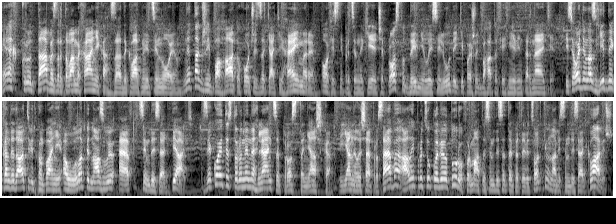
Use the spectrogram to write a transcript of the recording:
Ех, крута бездратова механіка за адекватною ціною. Не так же й багато хочуть затяті геймери, офісні працівники чи просто дивні лисі люди, які пишуть багато фігні в інтернеті. І сьогодні в нас гідний кандидат від компанії Аула під назвою F75. З якої ти сторони не глянь, це просто няшка. І я не лише про себе, але й про цю клавіатуру формату 75% на 80 клавіш.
